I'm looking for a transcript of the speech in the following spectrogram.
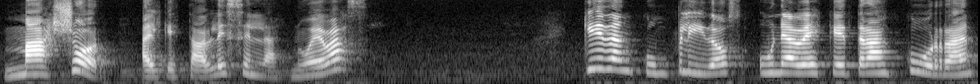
mayor al que establecen las nuevas, quedan cumplidos una vez que transcurran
